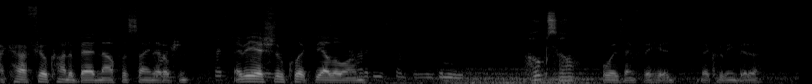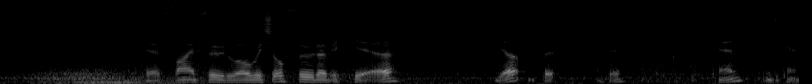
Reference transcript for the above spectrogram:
I I feel kind of bad now for saying that option. Maybe I should have clicked the other one. gotta be something we can eat. Hope so. Always aim for the head. That could have been better. Okay, find food. Well, we saw food over here. Yep, but okay. Can empty can.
